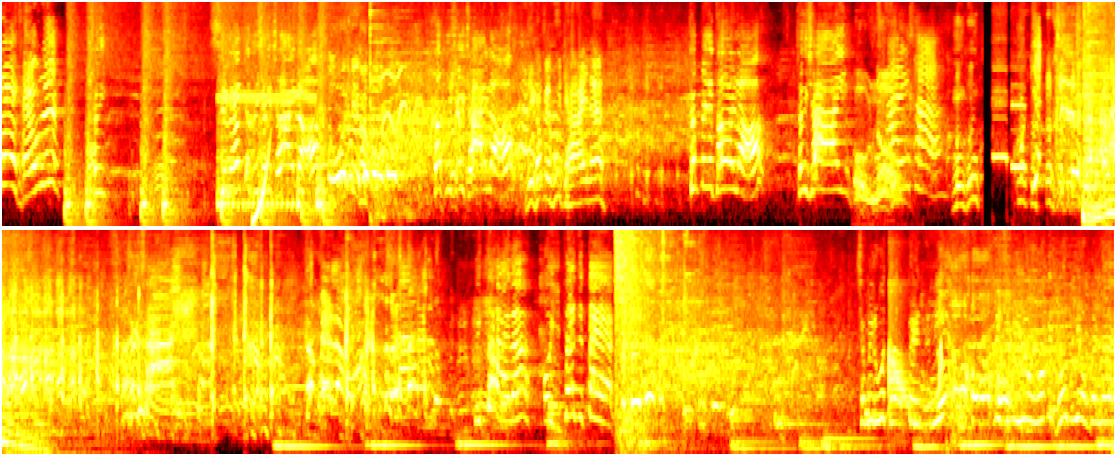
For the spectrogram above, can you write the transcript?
หน้าแถวนี้เฮ้ยเสียแล้วจะคือชายชายเหรอโอ้ยถ้าคือชายชายเหรอ นี่เขาเป็นผู้ชายนะ ถ้าเป็นกระเทยเหรอชายชายใช่ค่ะ มึงเพิ่งชายชายถ้าเป็นเหรอพี่ตายนะโอ้ยแป้งจะแตกฉันไม่รู้ว่าเธอเป็นอันเนี้ยนี่ฉันไม่รู้ว่าเป็นพวกเดียวกันน่ะ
